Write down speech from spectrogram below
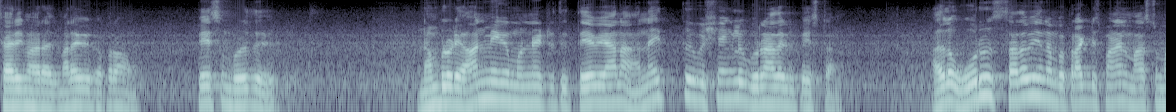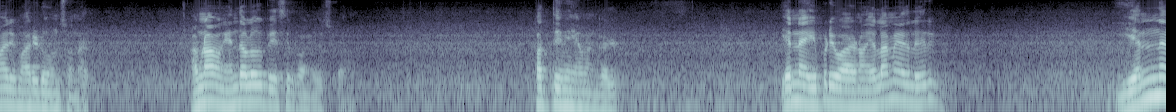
சாரி மகாராஜ் மறைவுக்கு அப்புறம் பேசும்பொழுது நம்மளுடைய ஆன்மீக முன்னேற்றத்துக்கு தேவையான அனைத்து விஷயங்களும் குருநாதர்கள் பேசிட்டாங்க. அதில் ஒரு சதவீதம் நம்ம ப்ராக்டிஸ் பண்ணால் மாஸ்டர் மாதிரி மாறிடுவோம்னு சொன்னார். அப்படின்னா அவங்க எந்த அளவுக்கு பேசியிருப்பாங்க யோசிப்பாங்க பத்து நியமங்கள் என்ன எப்படி வாழணும் எல்லாமே அதில் இருக்குது என்ன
